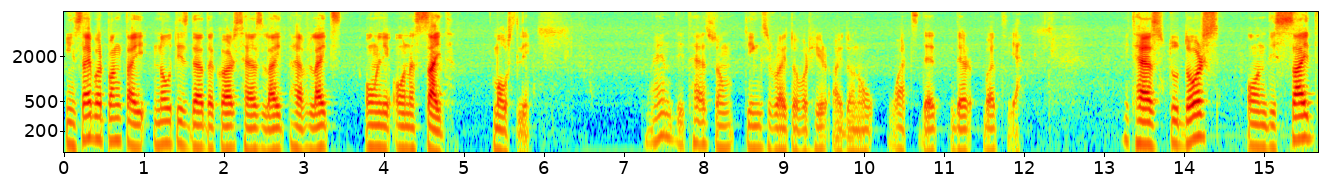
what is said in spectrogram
In Cyberpunk I noticed that the cars has light have lights only on a side mostly. And it has some things right over here. I don't know what's that there but yeah it has two doors on this side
